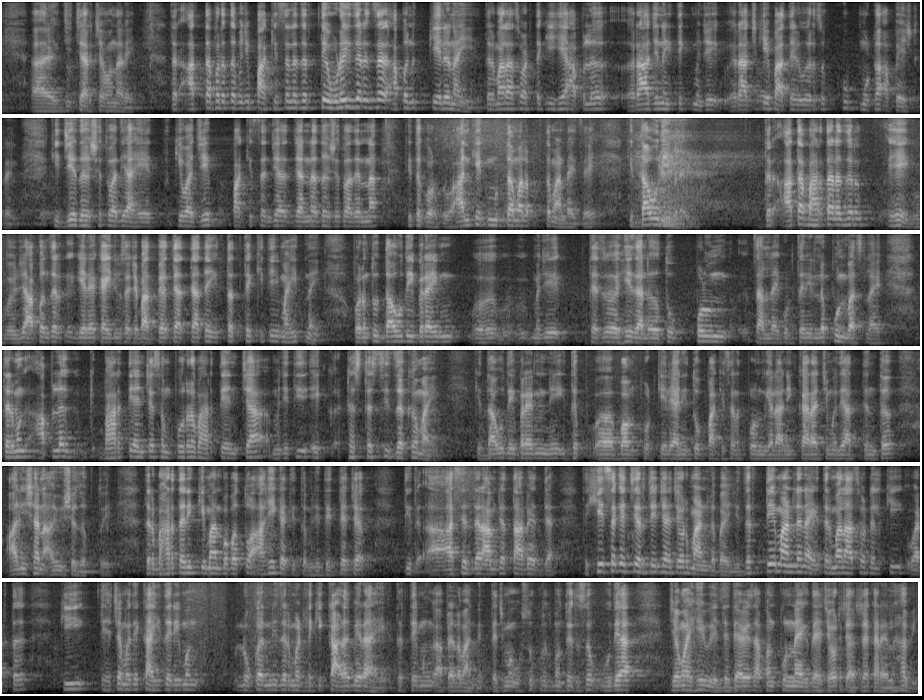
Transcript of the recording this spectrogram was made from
जी चर्चा होणार आहे. तर आत्तापर्यंत म्हणजे पाकिस्तानला जर तेवढंही जर जर आपण केलं नाही तर मला असं वाटतं की हे आपलं राजनैतिक म्हणजे राजकीय पातळीवरचं खूप मोठं अपयश ठरेल. की जे दहशतवादी आहेत किंवा जे पाकिस्तानच्या ज्यांना दहशतवाद्यांना तिथं करतो. आणखी एक मुद्दा मला फक्त मांडायचा आहे की दाऊद इब्राहिम. तर आता भारताला जर हे म्हणजे आपण जर गेल्या काही दिवसाच्या बातम्या त्या त्यातही तथ्य किती माहीत नाही. परंतु दाऊद इब्राहिम म्हणजे त्याचं हे झालं तो पळून चालला आहे कुठंतरी लपून बसला आहे तर मग आपलं भारतीयांच्या संपूर्ण भारतीयांच्या म्हणजे ती एक ठसठसची जखम आहे की दाऊद इब्राहिमने इथं बॉम्बस्फोट केले आणि तो पाकिस्तानात पळून गेला आणि कराचीमध्ये अत्यंत आलिशान आयुष्य जगतो आहे तर भारताने किमान बाबा तो आहे का तिथं? म्हणजे ते त्याच्या तिथं असेल तर आमच्या ताब्यात द्या. तर हे सगळं चर्चेच्या ह्याच्यावर मांडलं पाहिजे. जर ते मांडलं नाही तर मला असं वाटेल की वाटतं की ह्याच्यामध्ये काहीतरी मग लोकांनी जर म्हटलं की काळबेर आहे तर ते मग आपल्याला मान्य. त्याच्यामुळे सुकृत म्हणतोय तसं उद्या जेव्हा हे होईल तर त्यावेळेस आपण पुन्हा एकदा याच्यावर चर्चा करायला हवी.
